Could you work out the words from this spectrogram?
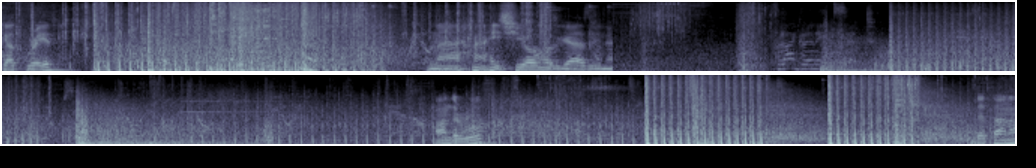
Got red. Nah, she almost got me now. On the roof. The tunnel.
